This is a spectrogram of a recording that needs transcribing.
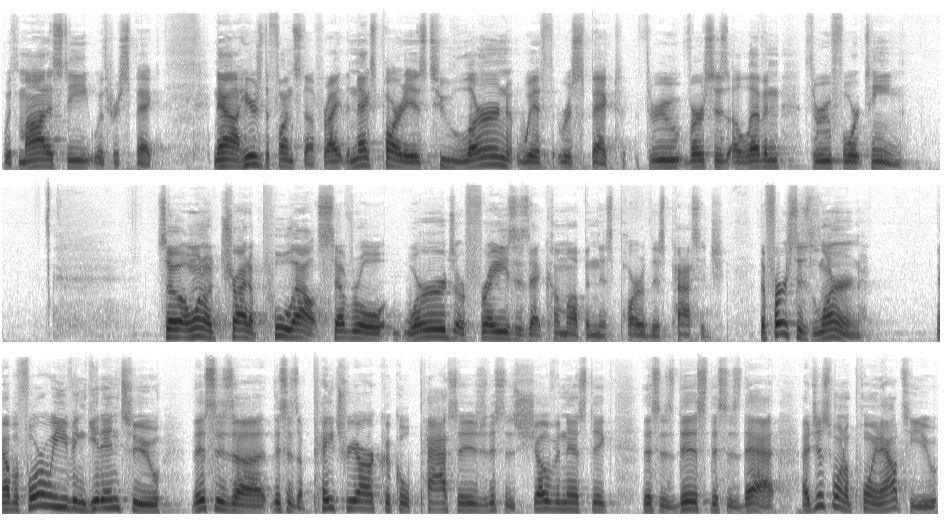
with modesty, with respect. Now, here's the fun stuff, right? The next part is to learn with respect through verses 11 through 14. So, I want to try to pull out several words or phrases that come up in this part of this passage. The first is learn. Now, before we even get into this is a, this is a patriarchal passage, this is chauvinistic, this is this, this is that, I just want to point out to you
